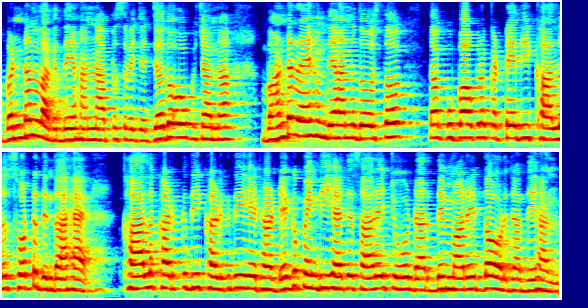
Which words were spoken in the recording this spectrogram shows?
ਵੰਡਣ ਲੱਗਦੇ ਹਨ ਆਪਸ ਵਿੱਚ। ਜਦੋਂ ਉਹ ਖਜ਼ਾਨਾ ਵੰਡ ਰਹੇ ਹੁੰਦੇ ਹਨ ਦੋਸਤੋ, ਤਾਂ ਗੁੱਬਾ ਉੱਪਰ ਕੱਟੇ ਦੀ ਖਲ ਸੁੱਟ ਦਿੰਦਾ ਹੈ। ਖਲ ਖੜਕਦੀ ਖੜਕਦੀ ਹੇਠਾਂ ਡਿੱਗ ਪੈਂਦੀ ਹੈ ਤੇ ਸਾਰੇ ਚੋਰ ਡਰਦੇ ਮਾਰੇ ਦੌੜ ਜਾਂਦੇ ਹਨ।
